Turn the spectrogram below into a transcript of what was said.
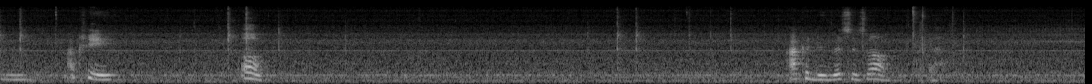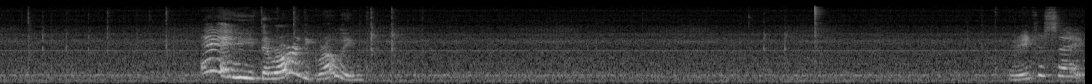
Hmm, actually, oh. I could do this as well. Hey, they're already growing. Did he just say?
